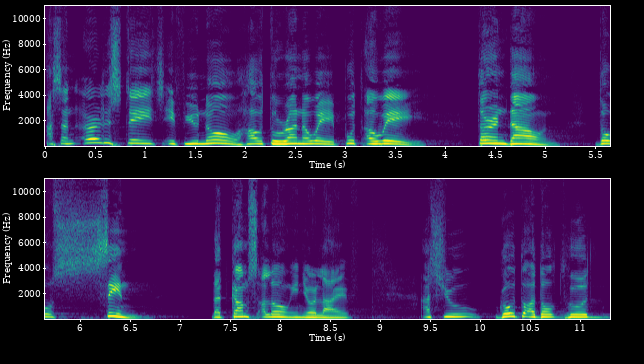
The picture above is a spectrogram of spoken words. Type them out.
As an early stage, if you know how to run away, put away, turn down those sin that comes along in your life, as you go to adulthood,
